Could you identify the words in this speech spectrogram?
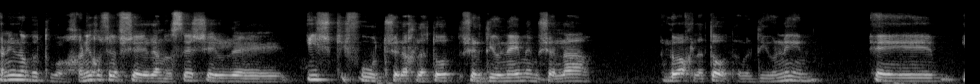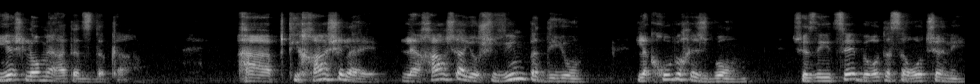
אני לא בטוח. אני חושב שלנושא של אה, אי שקיפות של החלטות, של דיוני ממשלה, לא החלטות, אבל דיונים, יש לא מעט הצדקה. הפתיחה שלהם לאחר שהיושבים בדיון לקחו בחשבון שזה יצא בעוד עשרות שנים,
